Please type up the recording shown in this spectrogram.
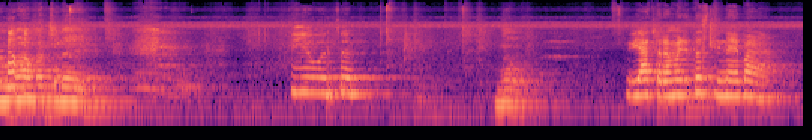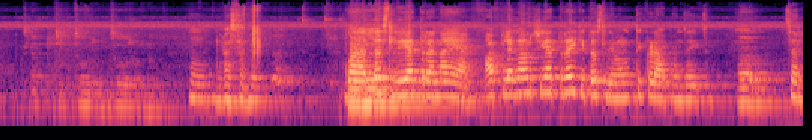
मामाचं नाही ये वर चल. यात्रा म्हणजे तसली नाही बाळा. असं. बाळा तसली यात्रा नाही आहे. आपल्या गावची यात्रा आहे की तसली? मग तिकडं आपण जायचं. हा. चला.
